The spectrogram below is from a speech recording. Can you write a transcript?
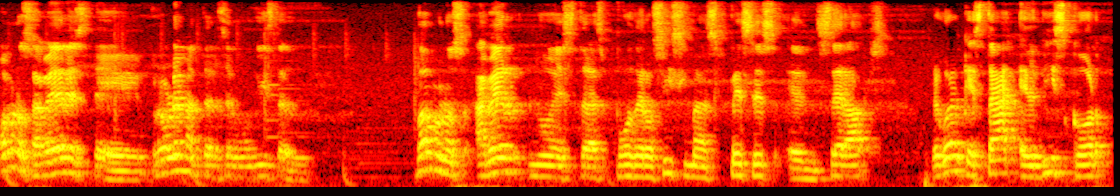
Vámonos a ver este problema tercermundista. Vámonos a ver nuestras poderosísimas peces en setups. Recuerden que está el Discord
